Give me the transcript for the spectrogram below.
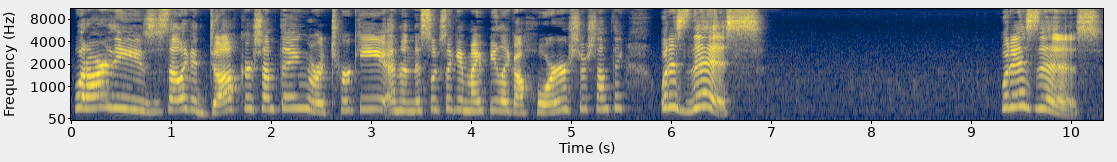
What are these? Is that like a duck or something? Or a turkey? And then this looks like it might be like a horse or something? What is this? What is this?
